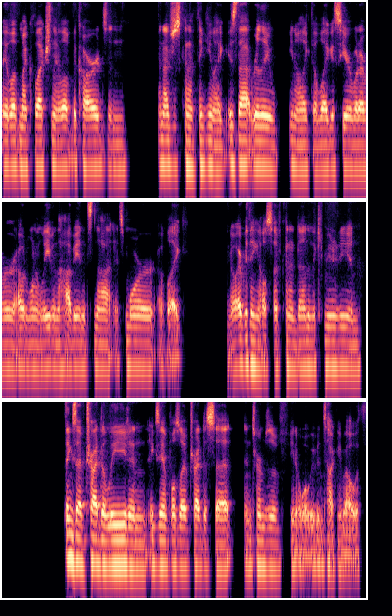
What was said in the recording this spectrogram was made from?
they love my collection, they love the cards, and and I was just kind of thinking like, is that really, you know, like the legacy or whatever I would want to leave in the hobby? And it's not. It's more of like, you know, everything else I've kind of done in the community and things I've tried to lead and examples I've tried to set in terms of you know what we've been talking about with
